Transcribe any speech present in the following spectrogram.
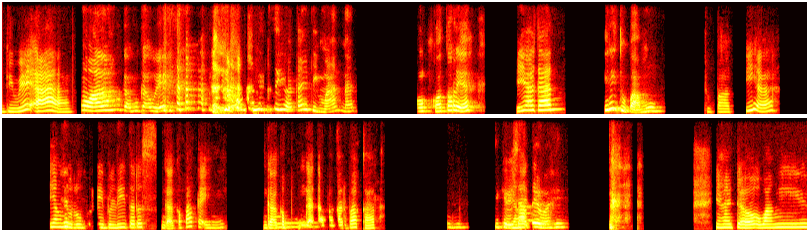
Di WA. Walah, nggak buka WA. sih makanya di mana? Oh kotor ya? Iya kan? Ini dupamu. Dupa. Iya. Yang dulu beli-beli terus nggak kepake ini. Nggak ke, nggak tak bakar-bakar. Jika sate wah. Yang ada wangi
